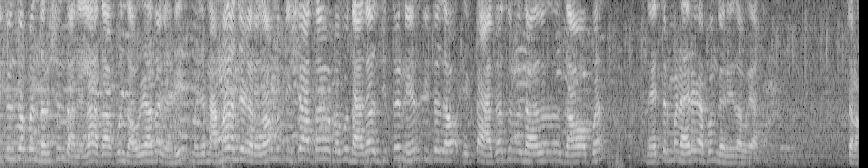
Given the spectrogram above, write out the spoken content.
इथूनचं पण दर्शन झालेलं आता आपण जाऊया आता घरी. म्हणजे मामा त्यांच्या घरात जाऊ मग तिशा आता बघू दादा जिथं नेल तिथं जाऊ. एक तर आगासून दादा जाऊ आपण. नाहीतर मग डायरेक्ट आपण घरी जाऊया आता. चला.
